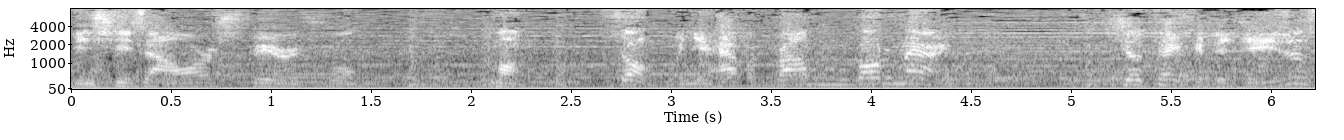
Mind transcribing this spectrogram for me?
and she's our spiritual mother. So, when you have a problem, go to Mary. She'll take it to Jesus.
